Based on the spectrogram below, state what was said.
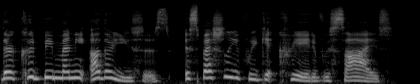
there could be many other uses, especially if we get creative with size.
